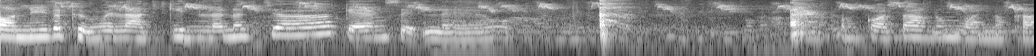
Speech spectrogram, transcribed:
ตอนนี้ก็ถึงเวลากินแล้วนะจ๊ะ แกงเสร็จแล้วทำก่อสร้างทั้งวันนะคะ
